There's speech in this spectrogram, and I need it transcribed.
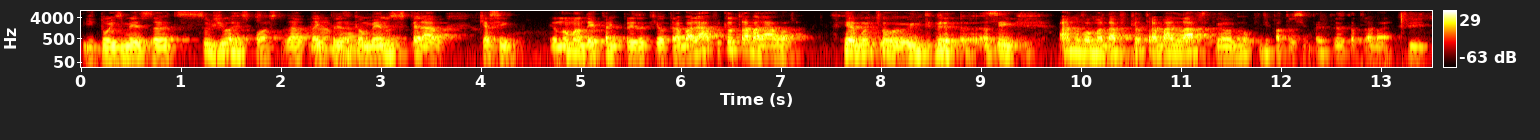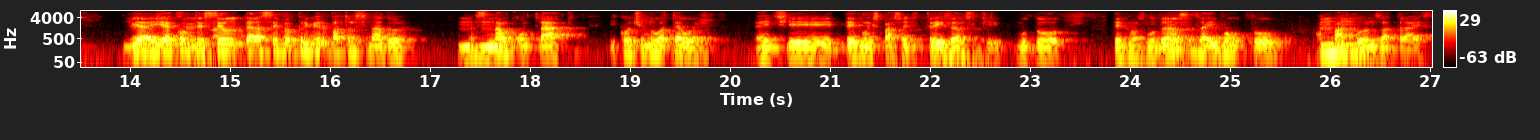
E dois meses antes surgiu a resposta da, da ah, empresa bom. que eu menos esperava. Que assim, eu não mandei para a empresa que eu trabalhava porque eu trabalhava lá. É muito assim, ah, não vou mandar porque eu trabalho lá, porque eu não vou pedir patrocínio para a empresa que eu trabalho. Sim. E, e aí aconteceu dela ser meu primeiro patrocinador, uhum. assinar um contrato e continua até hoje. A gente teve um espaço de três anos que mudou, teve umas mudanças, aí voltou há uhum. quatro anos atrás,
